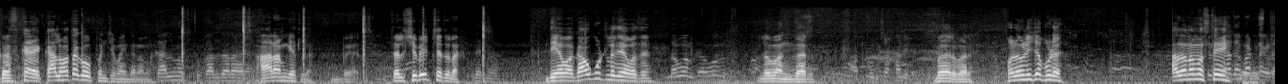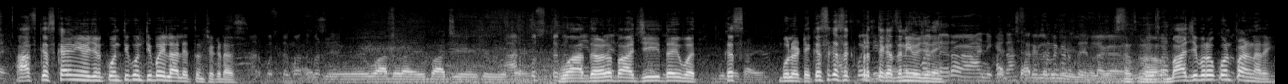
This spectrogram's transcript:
कसं काय? काल होता का ओपनच्या मैदानाला? काल नसतो काल जरा आराम घेतला. बरं. चल शुभेच्छा तुला. देवा गाव कुठलं देवाचं? लवंग. बरं. बरं बरं. फळवणीच्या पुढं. दादा नमस्ते. आज कसं काय नियोजन? कोणती कोणती बैल आलेत तुमच्याकडे आज? वादळ आहे बाजे आहे वादळ बाजी दैवत. कस बुलट आहे. कसं कसं प्रत्येकाचं नियोजन आहे? बाजी बरोबर कोण पाळणार आहे?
